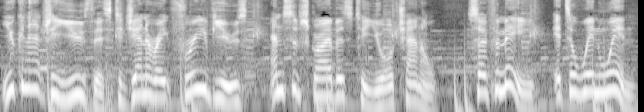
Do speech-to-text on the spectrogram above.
you can actually use this to generate free views and subscribers to your channel. So for me, it's a win-win.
